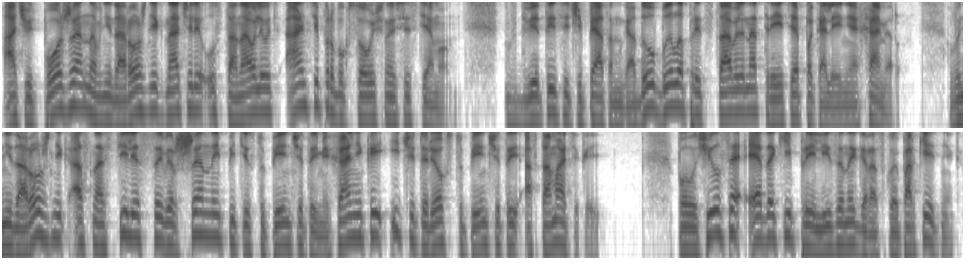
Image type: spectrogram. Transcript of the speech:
а чуть позже на внедорожник начали устанавливать антипробуксовочную систему. В 2005 году было представлено третье поколение Hammer. Внедорожник оснастили совершенной пятиступенчатой механикой и четырехступенчатой автоматикой. Получился эдакий прилизанный городской паркетник.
